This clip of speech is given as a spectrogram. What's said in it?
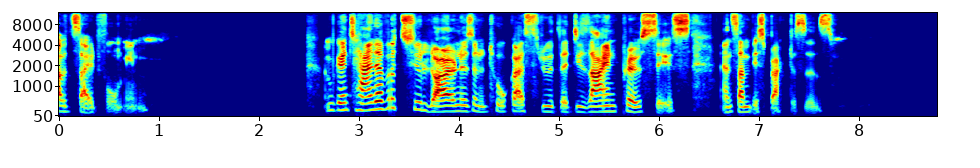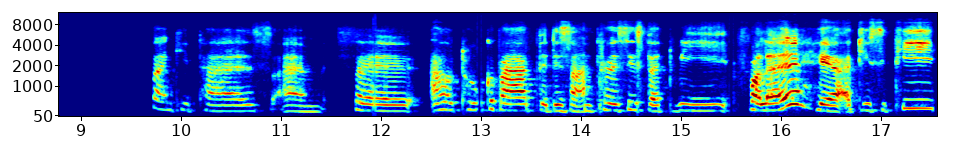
outside filming I'm going to hand over to Lauren, who's going to talk us through the design process and some best practices. Thank you, Taz. Um, so I'll talk about the design process that we follow here at UCT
